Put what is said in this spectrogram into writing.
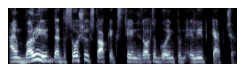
I'm worried that the social stock exchange is also going through an elite capture.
